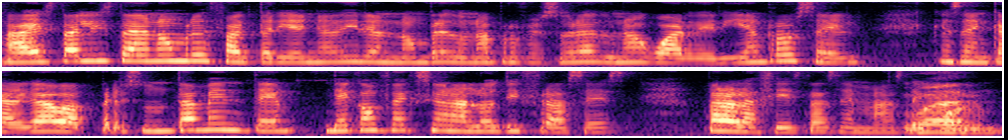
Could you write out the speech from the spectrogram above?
A esta lista de nombres faltaría añadir el nombre de una profesora de una guardería en Rosell que se encargaba presuntamente de confeccionar los disfraces para las fiestas de Más de Bueno.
